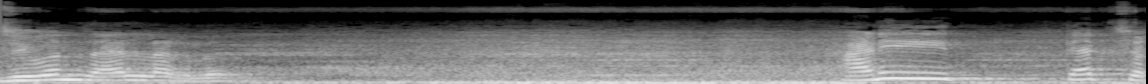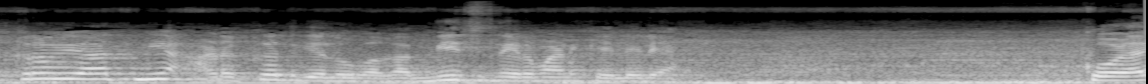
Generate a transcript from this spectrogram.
जीवन जायला लागलं. आणि त्या चक्रव्यूहात मी अडकत गेलो बघा मीच निर्माण केलेल्या. कोळ्या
